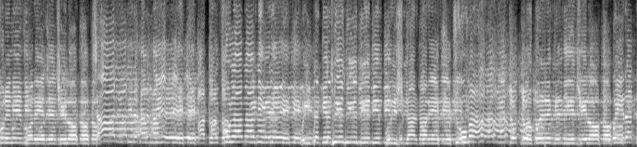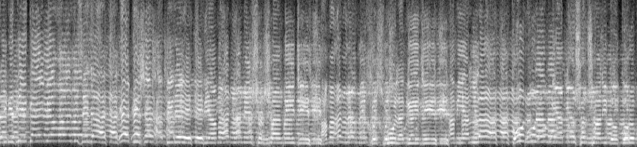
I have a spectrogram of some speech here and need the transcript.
করে নিয়ে ঘরে এসেছিল। চার এনে ওইটাকে ধুয়ে দিয়ে দিয়ে দিয়ে পরিষ্কার করে চুমা যত্ন করে রেখে দিয়েছিল। ওই রাত্রিতে গায়ে এ বিশাল হাবিরে আমার নামে আমার নামে খুশবু লাগিয়েছিস আমি আল্লাহ তোর নামে এত সম্মানিত করব,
